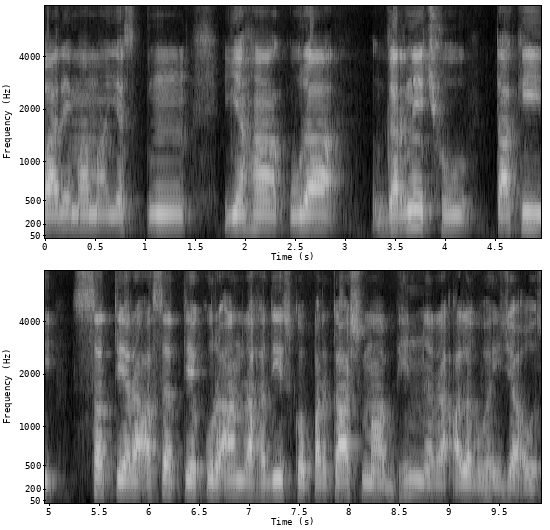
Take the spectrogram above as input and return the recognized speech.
بارے میں مس یہاں کو ستیہ راستیہ قرآن ر حدیث کو پرکاش میں بھن راس بھائی جاؤس۔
